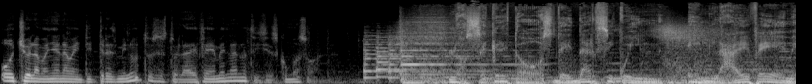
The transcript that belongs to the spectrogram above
8 de la mañana, 23 minutos. Esto es la FM, las noticias como son. Los secretos de Darcy Quinn en la FM.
